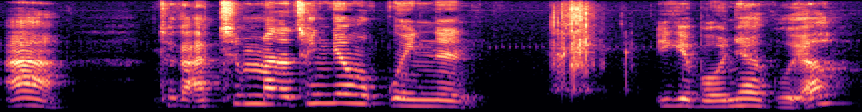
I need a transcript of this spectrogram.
아, 제가 아침마다 챙겨 먹고 있는 이게 뭐냐고요?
